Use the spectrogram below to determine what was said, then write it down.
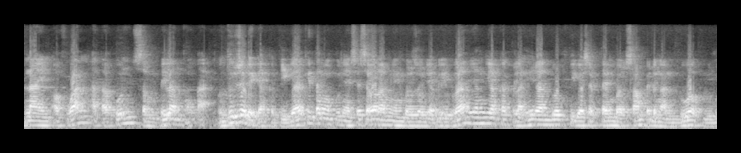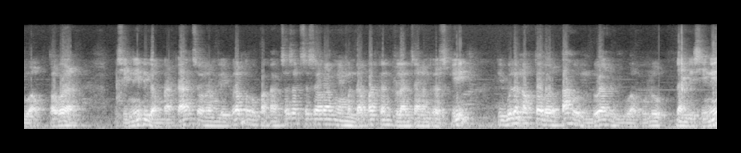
Nine of One ataupun 9 tongkat. Untuk zodiak yang ketiga kita mempunyai seseorang yang berzodiak Libra yang diangka kelahiran 23 September sampai dengan 22 Oktober. Di sini digambarkan seorang Libra merupakan sosok seseorang yang mendapatkan kelancaran rezeki di bulan Oktober tahun 2020. Dan di sini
